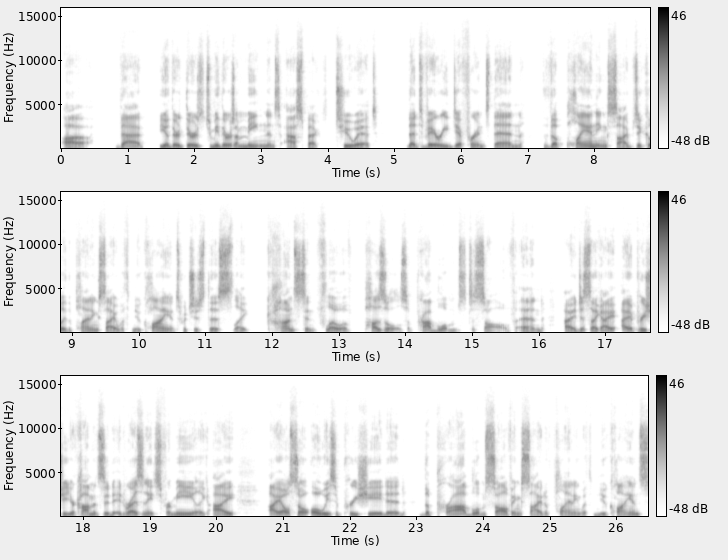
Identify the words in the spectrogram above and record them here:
uh, that you know there there's to me there's a maintenance aspect to it that's very different than the planning side, particularly the planning side with new clients, which is this like constant flow of puzzles of problems to solve. And I just like I I appreciate your comments. It, it resonates for me. Like I I also always appreciated the problem solving side of planning with new clients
